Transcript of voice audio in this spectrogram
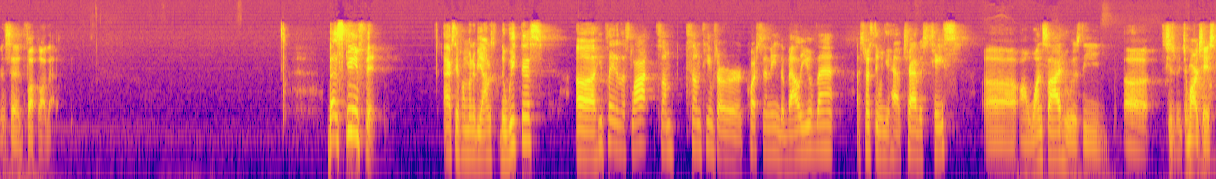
and said, fuck all that. Best scheme fit. Actually, if I'm going to be honest, the weakness, uh, he played in the slot. Some some teams are questioning the value of that, especially when you have Travis Chase uh, on one side, who is the, uh, excuse me, Ja'Marr Chase,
